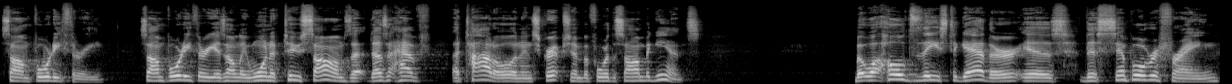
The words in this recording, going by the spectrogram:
Psalm 43. Psalm 43 is only one of two Psalms that doesn't have a title, an inscription before the psalm begins. But what holds these together is this simple refrain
